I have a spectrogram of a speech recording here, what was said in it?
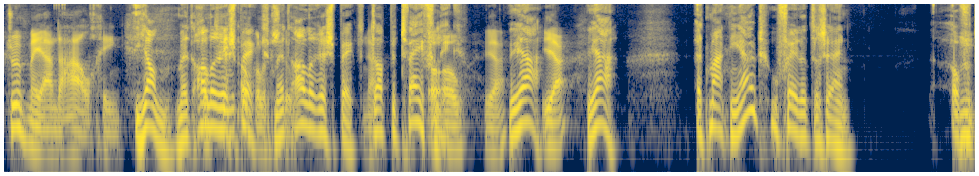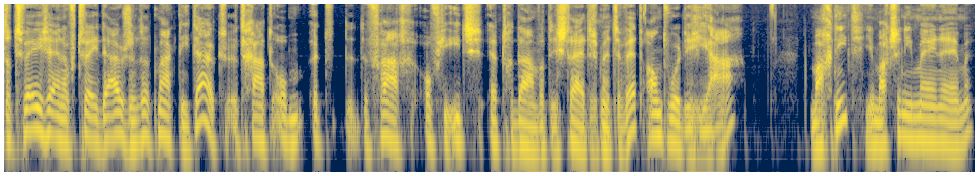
Trump mee aan de haal ging. Jan, met alle respect, met alle respect, dat betwijfel Oh, oh, ik. ja. Ja. Ja. Ja. Het maakt niet uit hoeveel het er zijn. Of het er twee zijn of 2000, dat maakt niet uit. Het gaat om het, de de vraag of je iets hebt gedaan wat in strijd is met de wet. Antwoord is ja. Mag niet, je mag ze niet meenemen.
